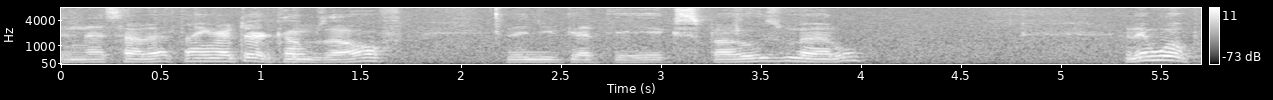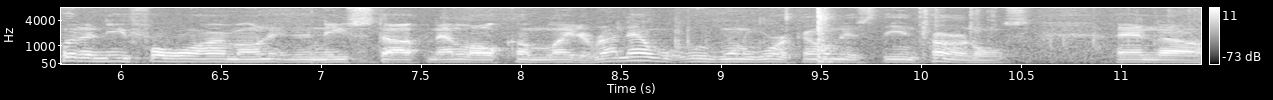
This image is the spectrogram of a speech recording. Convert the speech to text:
and that's how that thing right there comes off. And then you've got the exposed metal, and then we'll put a new forearm on it and a new stock, and that'll all come later. Right now, what we want to work on is the internals, and uh,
